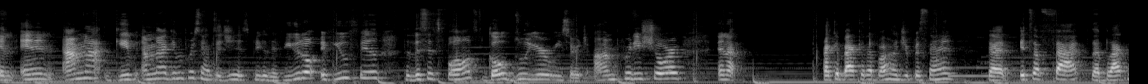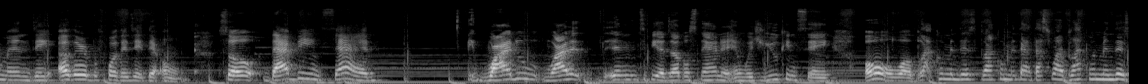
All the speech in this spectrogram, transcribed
and and I'm not giving I'm not giving percentages because if you don't if you feel that this is false, go do your research. I'm pretty sure, and I I could back it up 100 percent that it's a fact that black men date other before they date their own. So that being said why do why did it need to be a double standard in which you can say oh well black women this black women that that's why black women this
